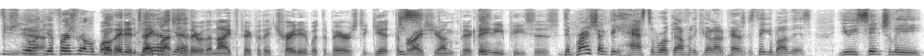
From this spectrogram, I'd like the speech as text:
Yeah. your first round pick. Well, they didn't The Bears last year. They were the ninth pick, but they traded with the Bears to get the It's- Bryce Young pick. They need pieces. the Bryce Young thing has to work out for the Carolina Panthers. Because think about this: you essentially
